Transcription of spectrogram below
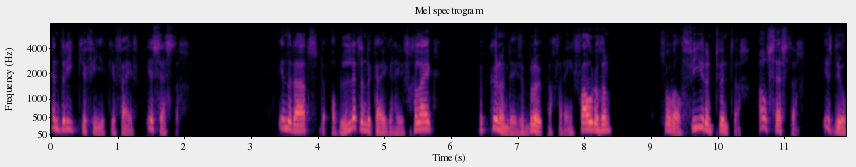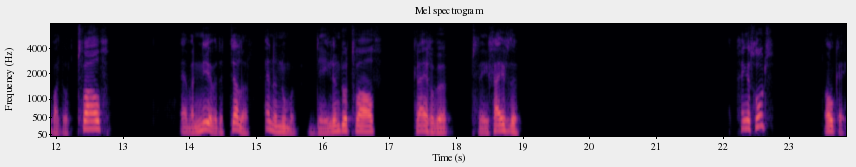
en 3 keer 4 keer 5 is 60. Inderdaad, de oplettende kijker heeft gelijk. We kunnen deze breuk nog vereenvoudigen. Zowel 24 als 60 is deelbaar door 12. En wanneer we de teller en de noemer delen door 12, krijgen we 2 vijfde. Ging het goed? Oké,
